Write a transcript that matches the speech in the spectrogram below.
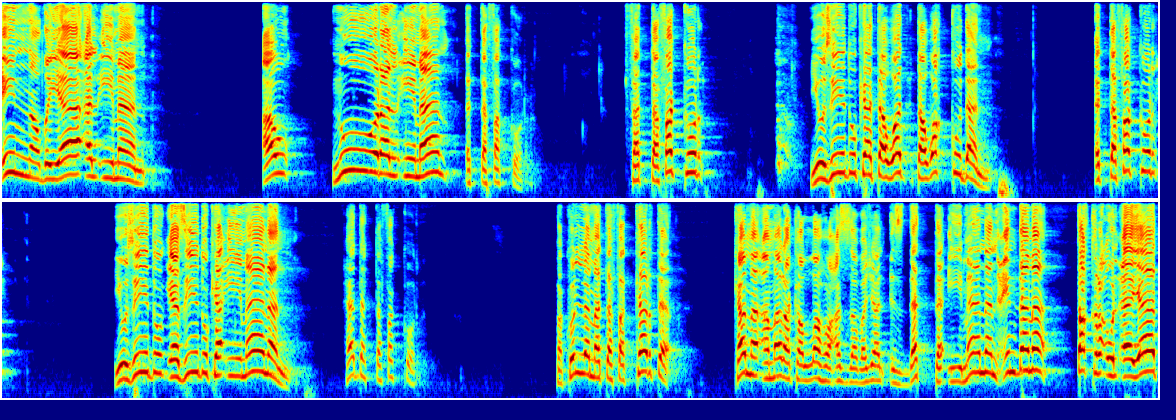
إن ضياء الإيمان أو نور الإيمان التفكر. فالتفكر يزيدك توقدا. التفكر يزيدك يزيدك ايمانا. هذا التفكر. فكلما تفكرت كما أمرك الله عز وجل ازددت ايمانا عندما تقرأ الآيات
